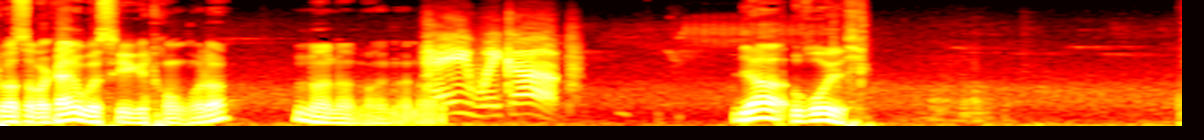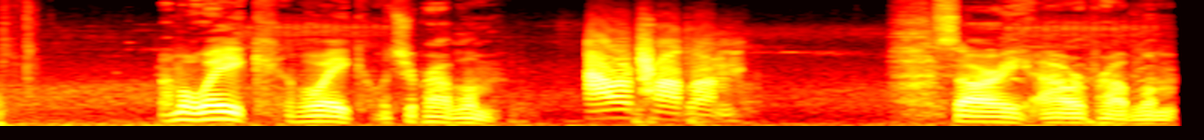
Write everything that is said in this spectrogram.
Du hast aber keinen Whisky getrunken, oder? Nein, nein, nein, nein, nein. Hey, wake up! Ja, ruhig. I'm awake. I'm awake. What's your problem? Our problem. Sorry, our problem.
